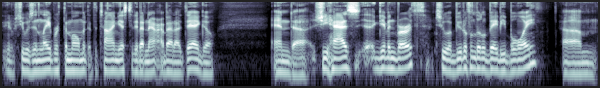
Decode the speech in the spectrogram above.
you know, she was in labor at the moment at the time yesterday, about an hour, about a day ago, and uh, she has uh, given birth to a beautiful little baby boy. Um,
